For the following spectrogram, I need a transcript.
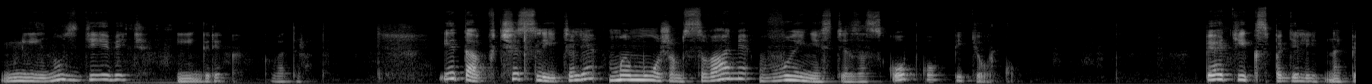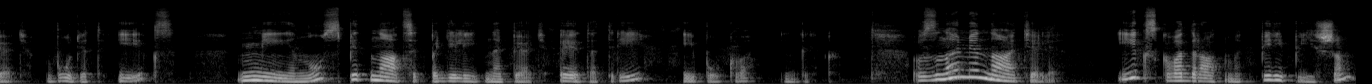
минус 9y квадрат. Итак, в числителе мы можем с вами вынести за скобку пятерку. 5х поделить на 5 будет х, минус 15 поделить на 5 это 3 и буква y. В знаменателе x квадрат мы перепишем.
